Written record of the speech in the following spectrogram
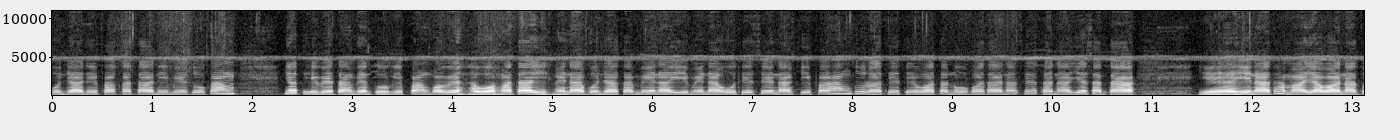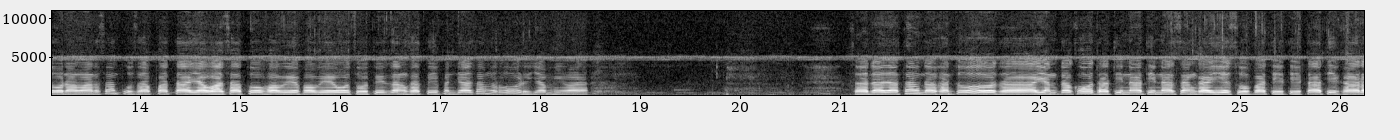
ปุญญานิภกตานิเมสุขังยติเวตังเบียนตุกิปังปเวหวมาตาอิเมนาปุญญากเมนาอิเมนาอุทิเสนาคิปังสุรเทเทวตานุปทานาเสธนาเยสันตาเยหินาธรรมายาวานาโตนามาสันตุสัพพตายาวาสโตภเวภเวโอสติสังสติปัญญาสังโรหรือยมหิมา สดายตังดะขันโตทายันตะโคทตินาตินาสังขายสุปฏิติตาติคาร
